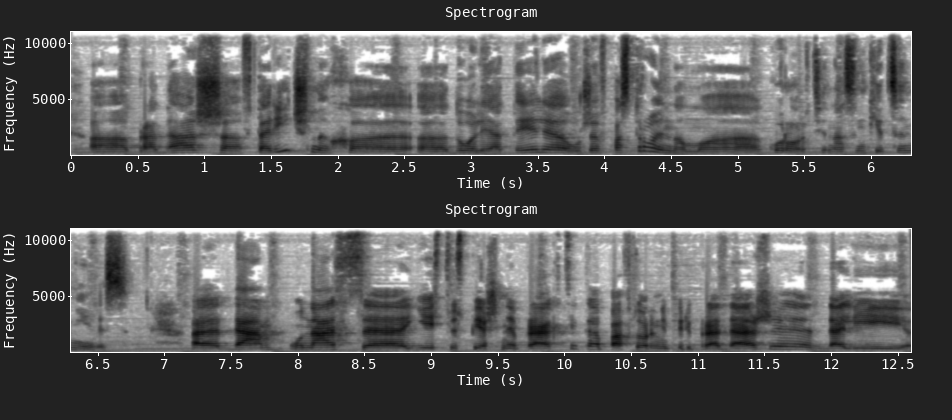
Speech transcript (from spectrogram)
э, продаж вторичных э, долей отеля уже в построенном э, курорте на Сен-Китс-Невис. Э, да, у нас э, есть успешная практика повторной перепродажи долей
